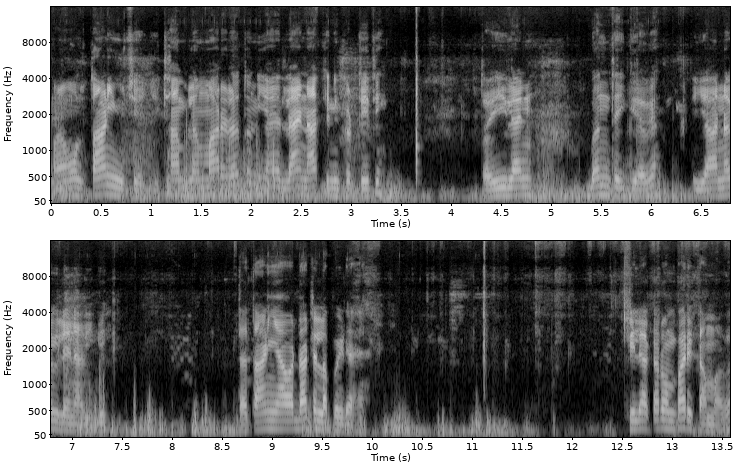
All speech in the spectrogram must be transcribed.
પણ હું તાણ્યું છે. જે થાંભલા મારેલ હતો ને આ લાઈન આખી નીકળતી હતી. તો એ લાઈન બંધ થઈ ગઈ હવે. એ આ નવી લાઈન આવી ગઈ. તો તાણી આવા દાટેલા પડ્યા છે. ખીલા કરવામાં ભારી કામ આવે.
